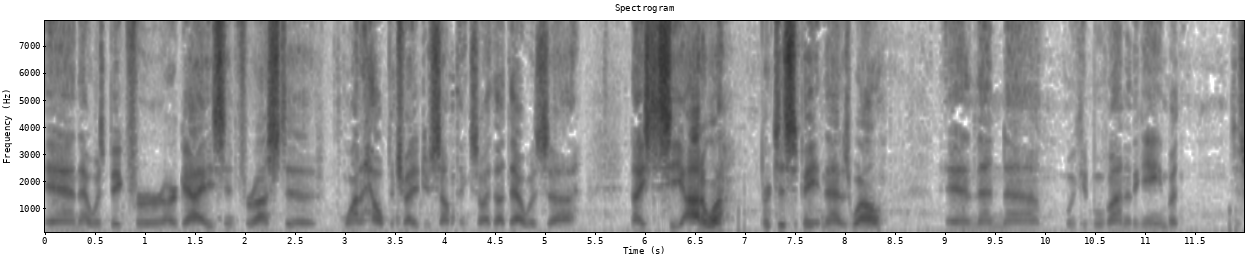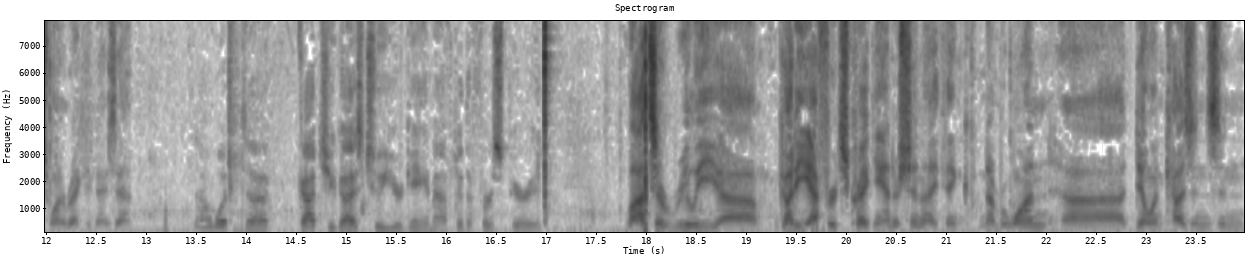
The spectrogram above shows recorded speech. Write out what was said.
and that was big for our guys and for us to want to help and try to do something. So I thought that was uh, nice to see Ottawa participate in that as well, and then uh, we could move on to the game. But just want to recognize that. Now, what uh, got you guys to your game after the first period? Lots of really uh, gutty efforts. Craig Anderson, I think, number one. Uh, Dylan Cozens and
